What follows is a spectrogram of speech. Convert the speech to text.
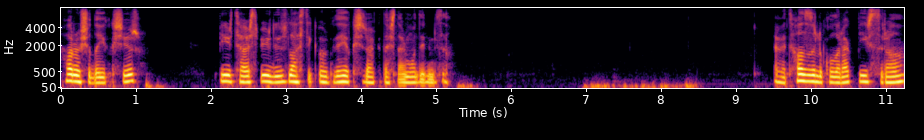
Haroşa da yakışır. Bir ters bir düz lastik örgüde yakışır arkadaşlar modelimize. Evet hazırlık olarak bir sıra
